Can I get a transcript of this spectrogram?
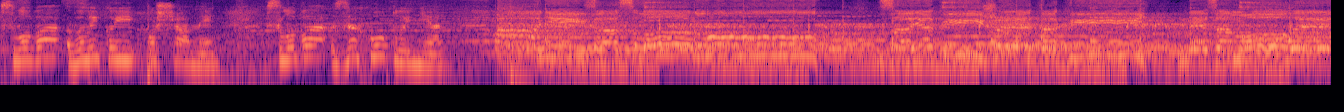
слова великої пошани, слова захоплення. Ні заслону, за який же такий незамолений гріх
